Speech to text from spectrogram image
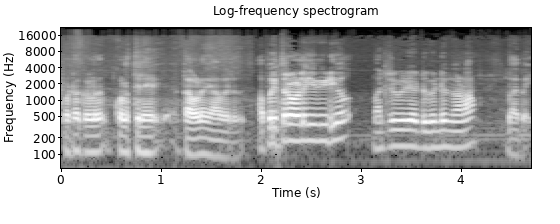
പൊട്ടക്കള കുളത്തിലെ തവളയാവരുത്. അപ്പോൾ ഇത്രയുള്ള ഈ വീഡിയോ. മറ്റൊരു വീഡിയോ ആയിട്ട് വീണ്ടും കാണാം. Bye bye.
